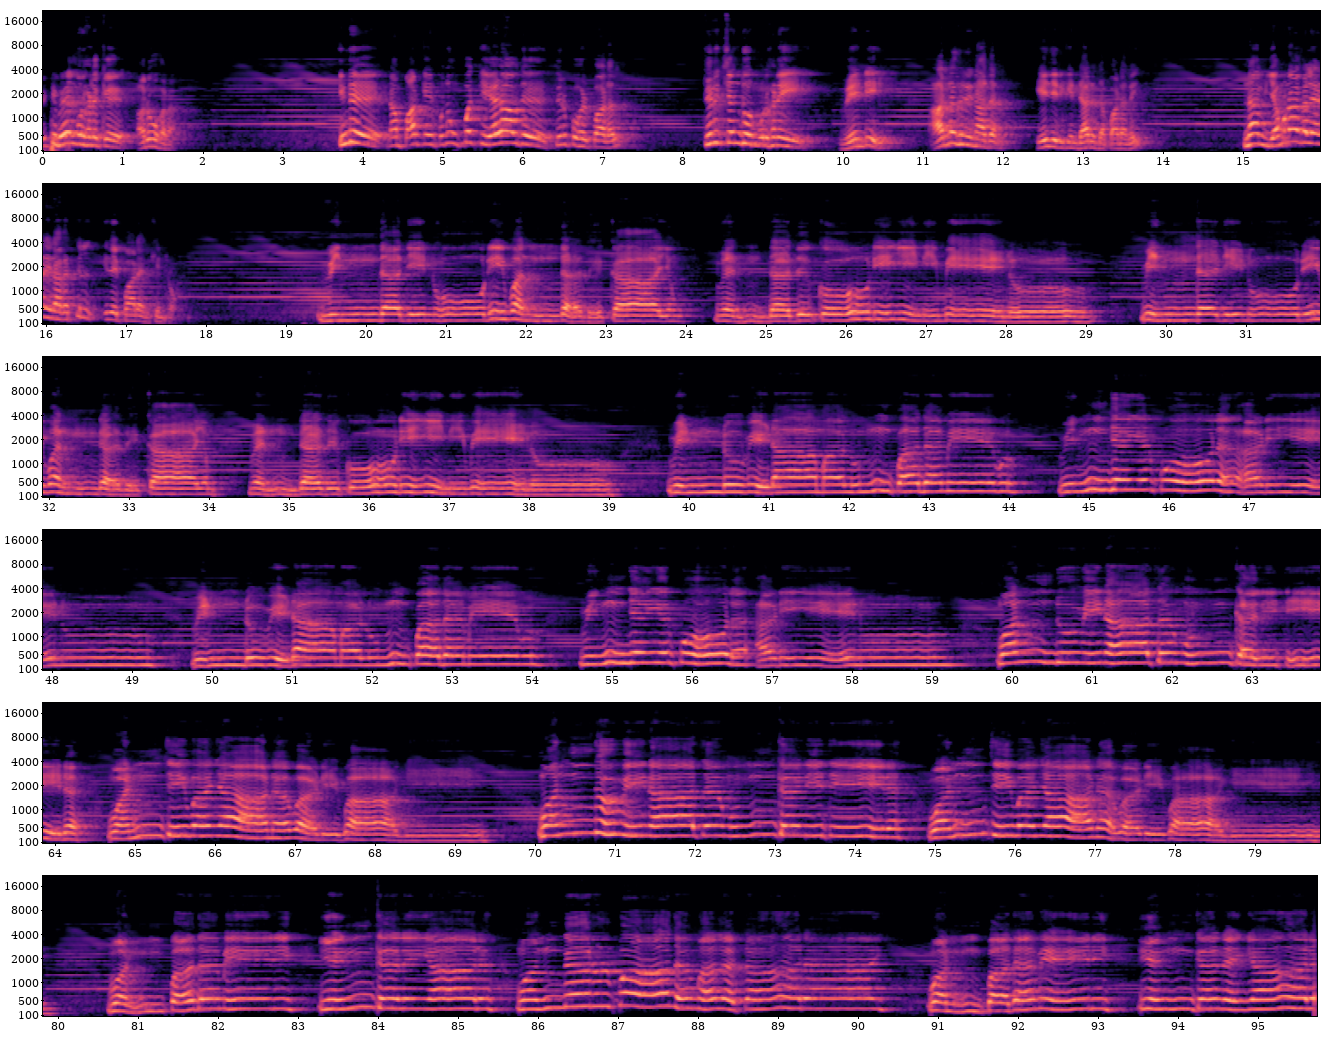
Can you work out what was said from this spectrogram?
வெற்றிவேல் முருகனுக்கு அரோகரா. இன்று நாம் பார்க்க இருப்பது முப்பத்தி ஏழாவது திருப்புகழ் பாடல் திருச்செந்தூர் முருகனை வேண்டி அருணகிரிநாதர் எழுதியிருக்கின்றார் இந்த பாடலை. நாம் யமுனா கல்யாணி ராகத்தில் இதை பாட இருக்கின்றோம். விந்ததி நூறி வந்தது காயம் வெந்தது கோடி இனிமேலோ விந்ததி நூறி வந்தது காயம் வெந்தது கோடி இனிமேலோ. விண்டு விடாமலுன் பதமேவு விஞ்சையர் போல அடியேனு. விண்டு விடாமலுன் பதமேவு விஞ்சையர் போல அடியேனூ. வந்து விநாசமுன் கலி தீர வஞ்சிவஞான வடிவாகி வந்து விநாசமுன் கலி தீர வஞ்சிவஞான வடிவாகி வன்பதமேறி என் கலையார வந்தருள் பாதமலத்தாராய் வன்பதமேறி என்கனையார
